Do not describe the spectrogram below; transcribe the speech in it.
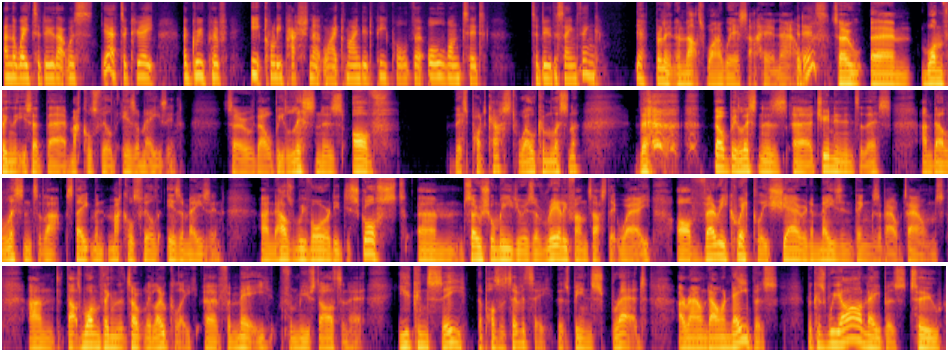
And the way to do that was, yeah, to create a group of equally passionate, like minded people that all wanted to do the same thing. Yeah, brilliant. And that's why we're sat here now. It is. So, um, one thing that you said there, Macclesfield is amazing. So, there'll be listeners of this podcast. Welcome, listener. There, there'll be listeners uh, tuning into this and they'll listen to that statement Macclesfield is amazing. And as we've already discussed, um, social media is a really fantastic way of very quickly sharing amazing things about towns. And that's one thing that totally locally, uh, for me, from you starting it, you can see the positivity that's being spread around our neighbours because we are neighbours to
